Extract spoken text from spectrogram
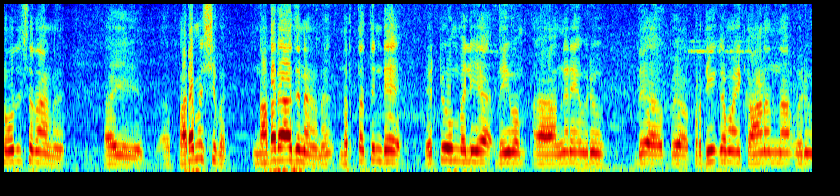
ചോദിച്ചതാണ് പരമശിവൻ നടരാജനാണ് നൃത്തത്തിന്റെ ഏറ്റവും വലിയ ദൈവം അങ്ങനെ ഒരു പ്രതീകമായി കാണുന്ന ഒരു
